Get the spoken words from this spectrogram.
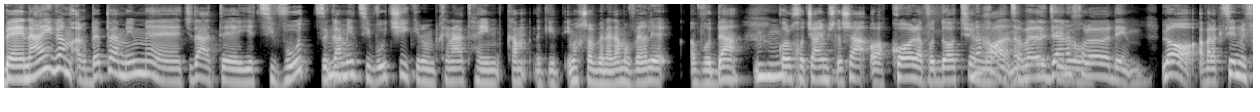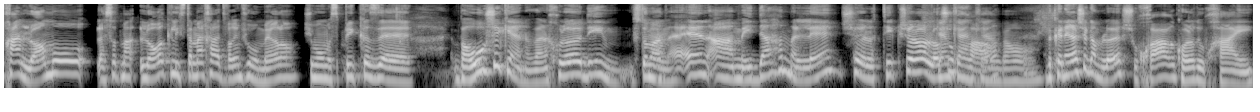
בעיניי גם הרבה פעמים, אה, את יודעת, אה, יציבות, זה גם Mhm. יציבות שהיא כאילו מבחינת האם, כמה, נגיד, אם עכשיו בן אדם עובר לי עבודה מהמם. כל חודשיים שלושה, או הכל עבודות שהן נורא נכון, אבל את זה כאילו- אנחנו לא יודעים. לא, אבל הקצין מבחן לא אמור לעשות, לא רק להסתמך על הדברים שהוא אומר לו, שהוא מספיק כזה... ברור שכן, אבל אנחנו לא יודעים. זאת אומרת, כן. אין, המידע המלא של התיק שלו לא כן, שוחרר, כן, כן, ברור. וכנראה שגם לא ישוחרר כל עוד הוא חי.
